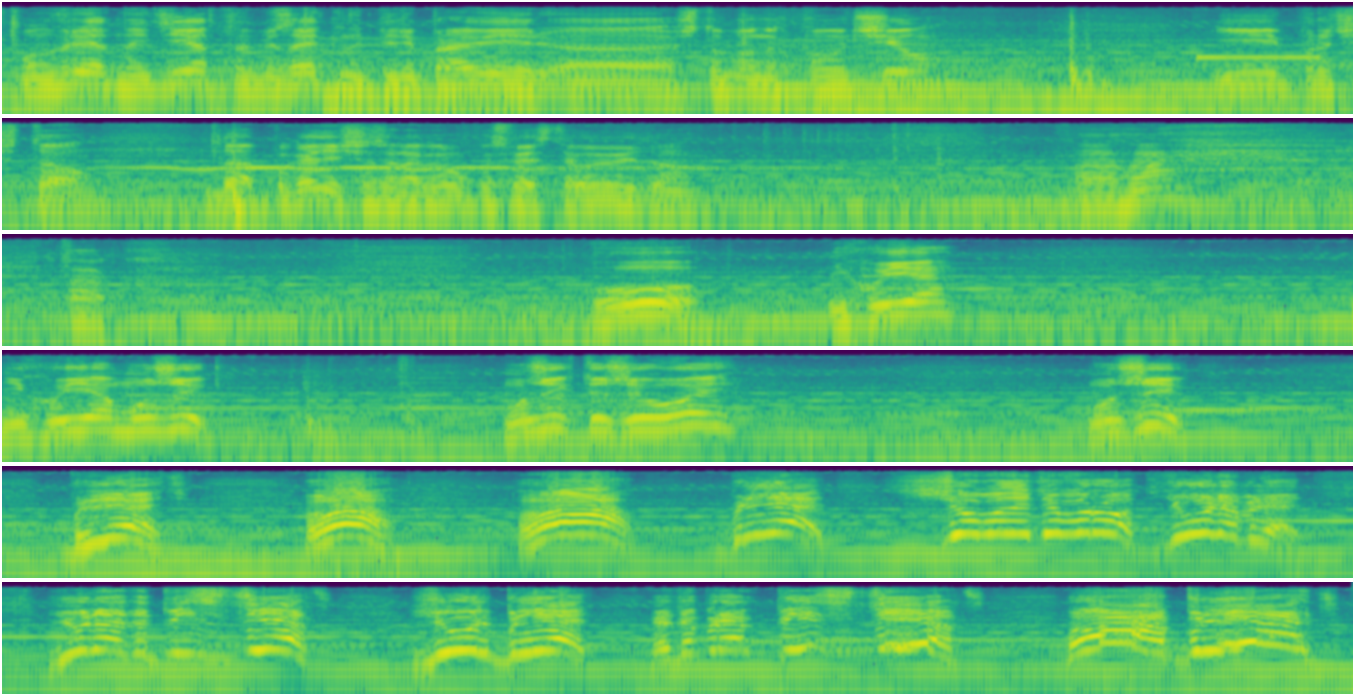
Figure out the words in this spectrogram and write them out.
Он вредный дед, обязательно перепроверь, э, чтобы он их получил и прочитал. Да, погоди, сейчас я на громкую связь тебя выведу. Ага. Так. О, нихуя. Нихуя, мужик. Мужик, ты живой? Мужик. Блять! А! А! Блять! Ёбаный в рот! Юля, блядь! Юля, это пиздец! Юль, блядь! Это прям пиздец! А, блядь!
